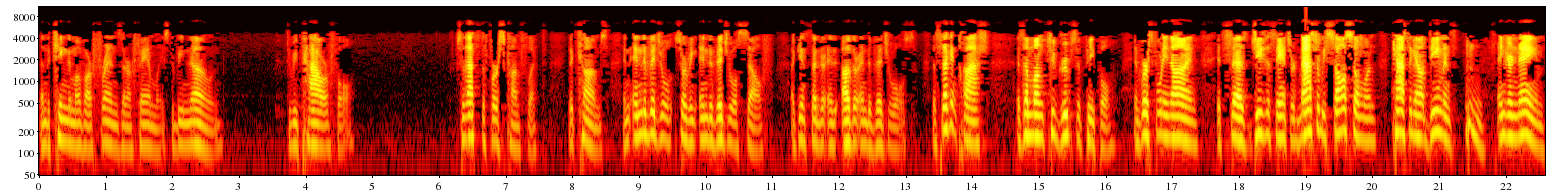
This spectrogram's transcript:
and the kingdom of our friends and our families, to be known, to be powerful. So that's the first conflict that comes an individual serving individual self against other individuals. The second clash is among two groups of people. In verse 49, it says, Jesus answered, Master, we saw someone casting out demons in your name,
